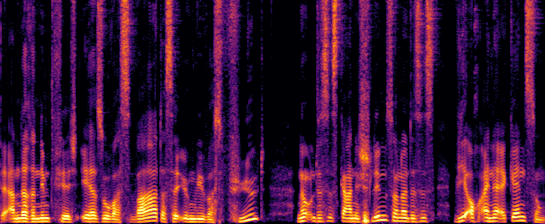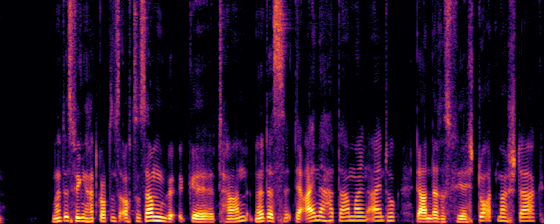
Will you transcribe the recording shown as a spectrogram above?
Der andere nimmt vielleicht eher sowas wahr, dass er irgendwie was fühlt. Ne? Und das ist gar nicht schlimm, sondern das ist wie auch eine Ergänzung. Ne, deswegen hat Gott uns auch zusammengetan. Ne, dass der eine hat da mal einen Eindruck, der andere ist vielleicht dort mal stark.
